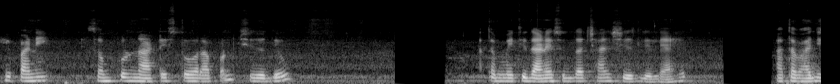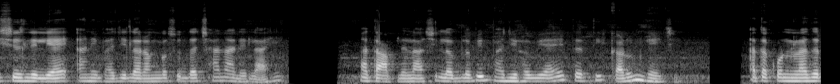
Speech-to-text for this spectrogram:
हे पाणी संपूर्ण आटेस्तोवर आपण शिजू देऊ. आता मेथी दाणेसुद्धा छान शिजलेले आहेत. आता भाजी शिजलेली आहे आणि भाजीला रंगसुद्धा छान आलेला आहे. आता आपल्याला अशी लबलबीत भाजी हवी आहे तर ती काढून घ्यायची. आता कोणाला जर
